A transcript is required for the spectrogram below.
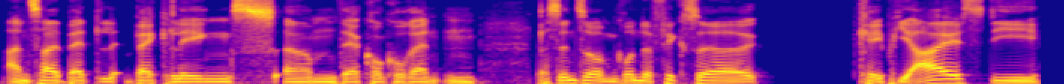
Anzahl Backlinks ähm, der Konkurrenten. Das sind so im Grunde fixe KPIs, die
